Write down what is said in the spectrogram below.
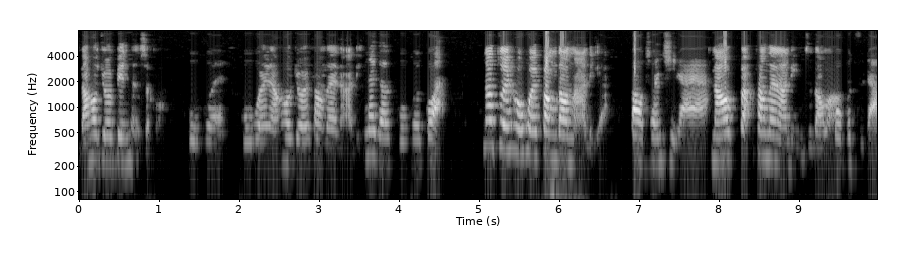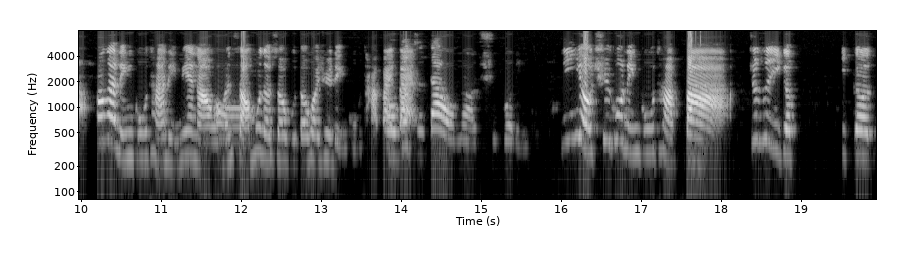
然后就会变成什么？骨灰。骨灰，然后就会放在哪里？那个骨灰罐。那最后会放到哪里啊？保存起来啊。然后放放在哪里？你知道吗？我不知道。放在灵骨塔里面啊。我们扫墓的时候不都会去灵骨塔拜拜？我不知道，我没有去过灵骨塔。你有去过灵骨塔吧？就是一个一个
